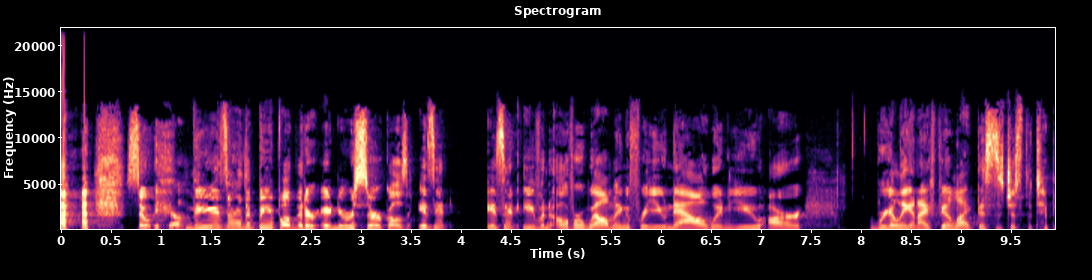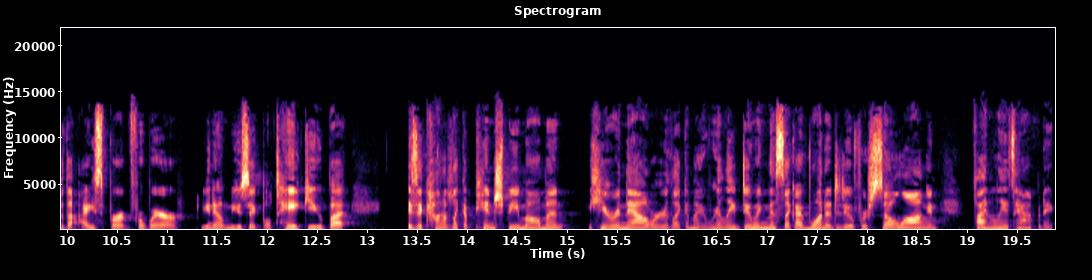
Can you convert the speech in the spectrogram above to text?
so big deal. these are the people that are in your circles. Is it is it even overwhelming for you now when you are really and I feel like this is just the tip of the iceberg for where, you know, music will take you, but is it kind of like a pinch me moment here and now where you're like, am I really doing this? Like I've wanted to do it for so long and finally it's happening.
